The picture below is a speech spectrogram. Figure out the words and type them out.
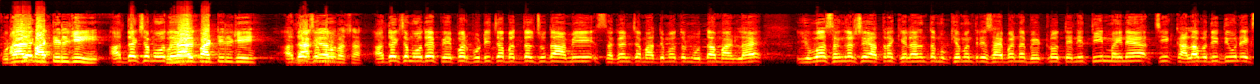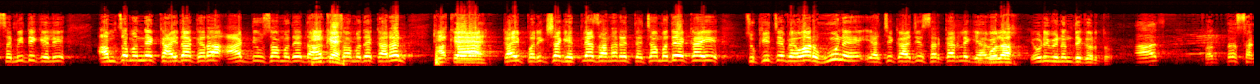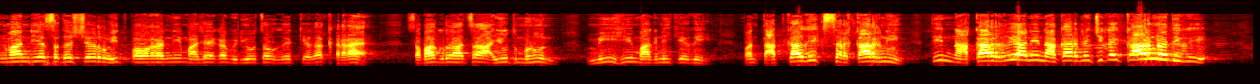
कुणाल अध्यक्ष- पाटील जी अध्यक्ष महोदय कुणाल पाटील जी अध्यक्ष महोदय पेपर फुटीच्या बद्दल सुद्धा आम्ही सगळ्यांच्या माध्यमातून मुद्दा मांडलाय. युवा संघर्ष यात्रा केल्यानंतर मुख्यमंत्री साहेबांना भेटलो. त्यांनी तीन महिन्याची कालावधी देऊन एक समिती केली. आमचं म्हणणं कायदा करा. आठ दिवसामध्ये दहा. दिवसामध्ये. कारण आता. काही परीक्षा घेतल्या जाणार आहेत. त्याच्यामध्ये काही चुकीचे व्यवहार होऊ नये याची काळजी सरकारने घ्यावी. बोला. एवढी विनंती करतो. आज फक्त सन्माननीय सदस्य रोहित पवारांनी माझ्या एका व्हिडिओचा उल्लेख केला. खरा आहे. सभागृहाचा आयुध म्हणून मी ही मागणी केली. पण तात्कालिक सरकारने ती नाकारली आणि नाकारण्याची काही कारण दिली.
